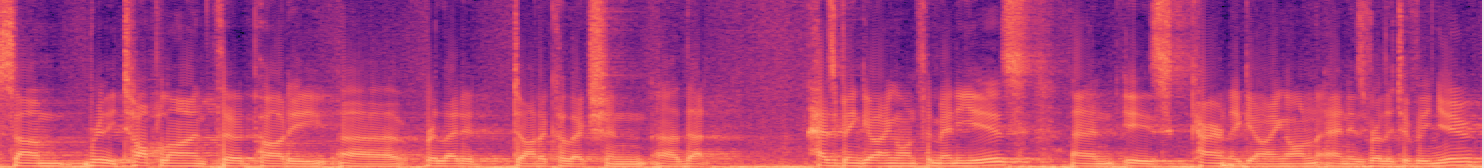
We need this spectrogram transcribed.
some really top line third party uh, related data collection uh, that has been going on for many years and is currently going on and is relatively new.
